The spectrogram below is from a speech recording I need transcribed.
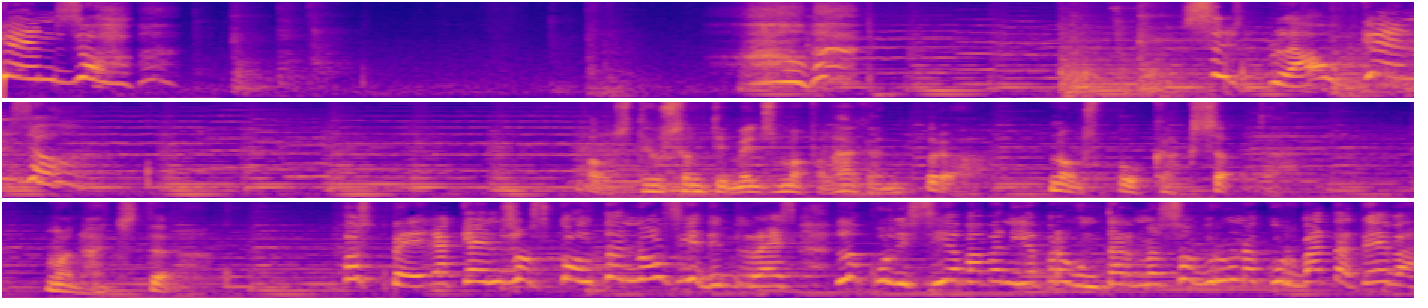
Kenzo! Sisplau, Kenzo! Els teus sentiments m'afalaguen, però no els puc acceptar. Me n'haig d'anar. Espera, Kenzo, escolta, no els hi he dit res. La policia va venir a preguntar-me sobre una corbata teva.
